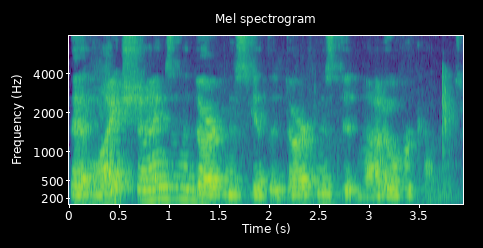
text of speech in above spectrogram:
That light shines in the darkness, yet the darkness did not overcome it.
